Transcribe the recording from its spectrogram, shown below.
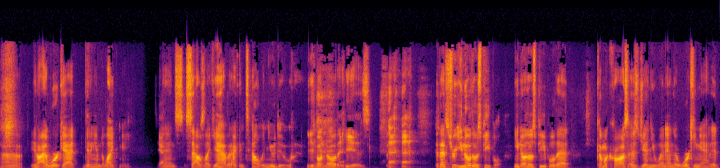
uh, you know, I work at getting him to like me. Yeah. And Sal's like, yeah, but I can tell when you do. you don't know that he is. That's true. You know those people. You know those people that come across as genuine and they're working at it,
